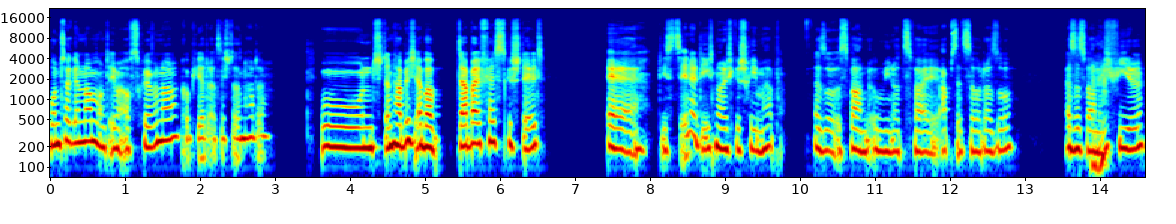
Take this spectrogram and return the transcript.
runtergenommen und eben auf Scrivener kopiert, als ich das dann hatte. Und dann habe ich aber dabei festgestellt, äh, die Szene, die ich neulich geschrieben habe, also es waren irgendwie nur zwei Absätze oder so. Also es war Mhm. nicht viel.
